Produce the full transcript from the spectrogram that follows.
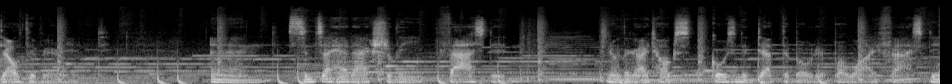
Delta variant. And since I had actually fasted, you know, the guy talks, goes into depth about it, but why fasting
